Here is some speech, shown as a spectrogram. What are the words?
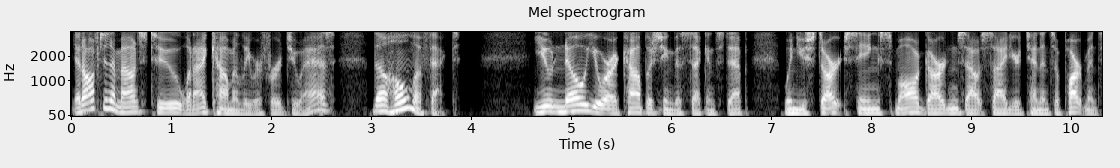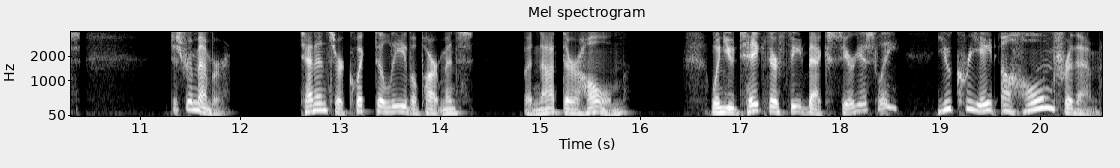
It often amounts to what I commonly refer to as the home effect. You know you are accomplishing the second step when you start seeing small gardens outside your tenants' apartments. Just remember, tenants are quick to leave apartments, but not their home. When you take their feedback seriously, you create a home for them.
